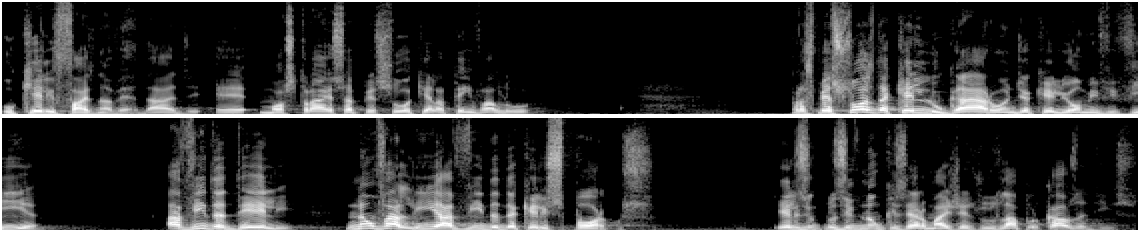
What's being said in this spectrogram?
o que ele faz, na verdade, é mostrar a essa pessoa que ela tem valor. Para as pessoas daquele lugar onde aquele homem vivia, a vida dele não valia a vida daqueles porcos. Eles, inclusive, não quiseram mais Jesus lá por causa disso.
